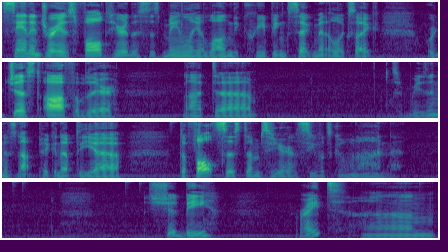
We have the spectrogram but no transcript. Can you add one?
San Andreas Fault here. This is mainly along the creeping segment, it looks like. We're just off of there. Not uh, some reason it's not picking up the uh, the fault systems here. Let's see what's going on. should be right. Um,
